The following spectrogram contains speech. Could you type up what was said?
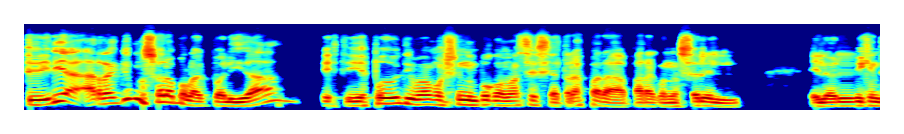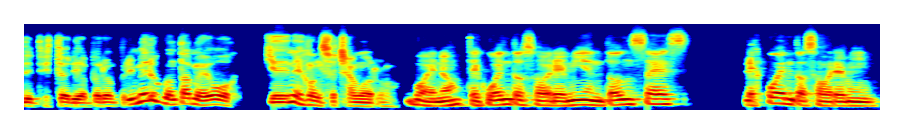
te diría, arranquemos ahora por la actualidad este, y después de último vamos yendo un poco más hacia atrás para, conocer el, origen de tu historia. Pero primero contame vos, ¿quién es Gonza Chamorro? Bueno, te cuento sobre mí entonces. Les cuento sobre mí.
